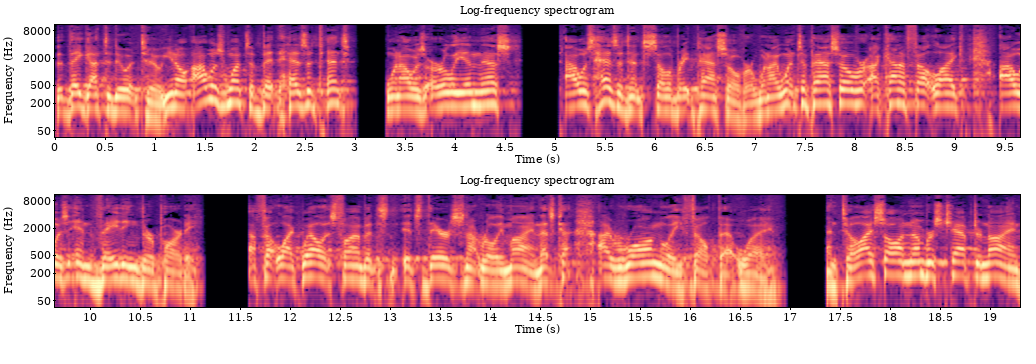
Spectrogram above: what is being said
That they got to do it too. You know, I was once a bit hesitant when I was early in this. I was hesitant to celebrate Passover. When I went to Passover, I kind of felt like I was invading their party. I felt like, well, it's fun, but it's, it's theirs, it's not really mine. That's kind of, I wrongly felt that way. Until I saw in Numbers chapter 9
